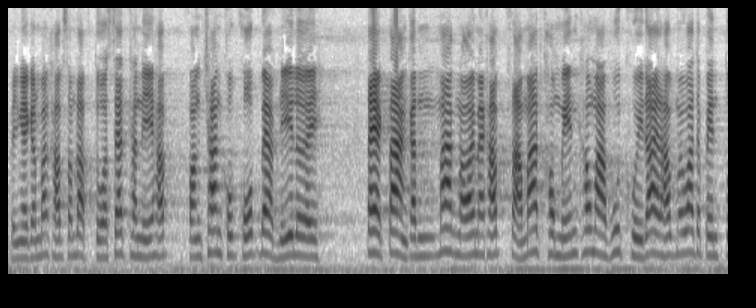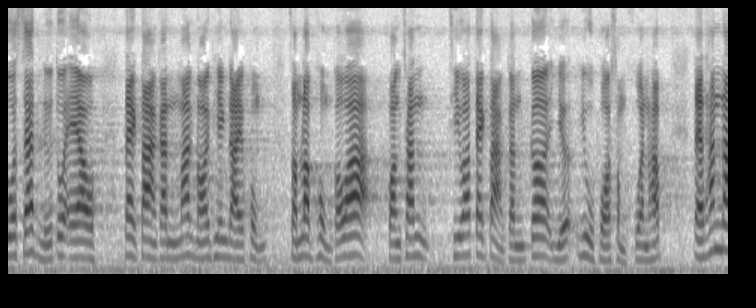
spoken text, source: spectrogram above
เป็นไงกันบ้างครับสำหรับตัว Z คันนี้ครับ ฟังก์ชันครบๆแบบนี้เลย แตกต่างกันมากน้อยไหมครับ สามารถคอมเมนต์เข้ามาพูดคุยได้นะครับ ไม่ว่าจะเป็นตัว Z หรือตัว L แตกต่างกันมากน้อยเพียงใดผมสำหรับผมก็ว่าฟังก์ชัน ที่ว่าแตกต่างกันก็เยอะอยู่พอสมควรครับ แต่ท่านใด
